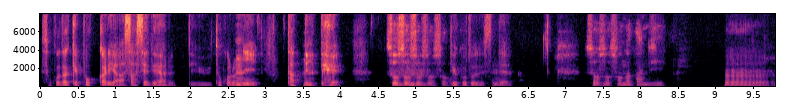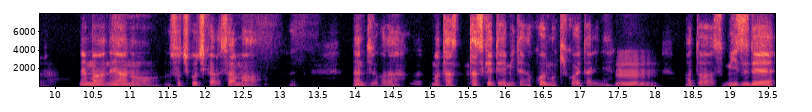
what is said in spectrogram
そこだけぽっかり浅瀬であるっていうところに立っていて、そうそうそうそうそう。っていうことですね。そうそう、そんな感じ。うん。で、まあね、あの、そちこちからさ、まあ、なんていうのかな、まあ、た、助けてみたいな声も聞こえたりね。うん。あとは水で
